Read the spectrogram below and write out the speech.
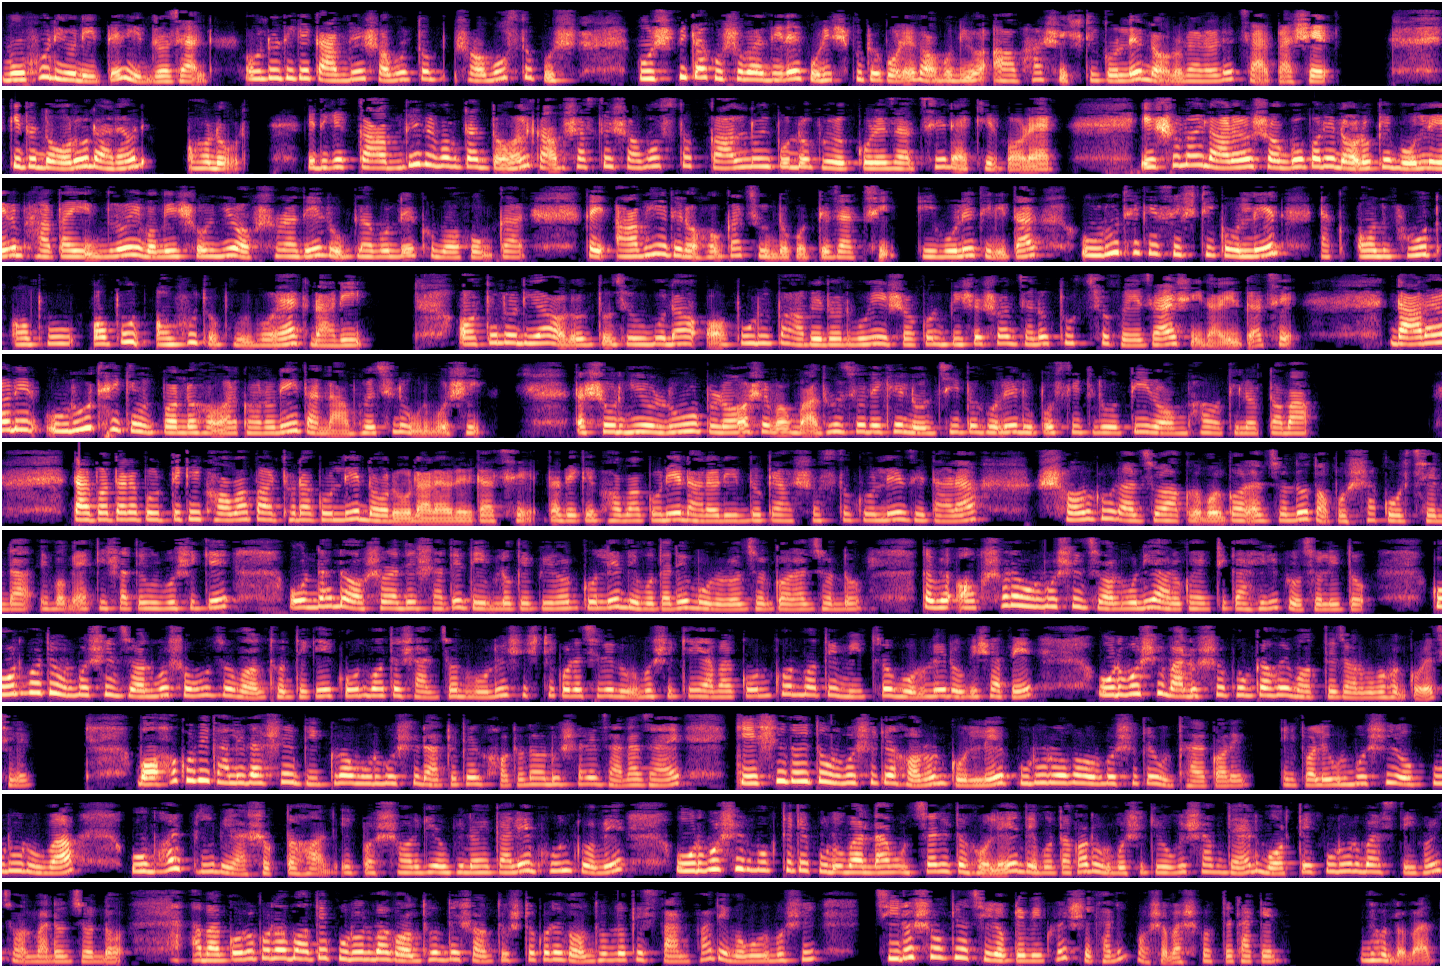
মোহনীয় নৃত্যের ইন্দ্রজাল। অন্যদিকে কাব্যের সমস্ত সমস্ত পুষ্পিতা কুসুমাদিরে পরিস্ফুট করে নমনীয় আভা সৃষ্টি করলেন নরনারায়ণের চারপাশে। কিন্তু নরনারায়ণ অনর এদিকে কামদেব এবং তার দল কামশাস্ত্রের সমস্ত কাল নৈপুণ্য প্রয়োগ করে যাচ্ছেন একের পর এক। এ সময় নারায়ণ সঙ্গপরে নরকে বললেন, ভ্রাতা ইন্দ্র এবং এই স্বর্গীয় অপ্সরাদের রূপলাবণ্যের খুব অহংকার। তাই আমি এদের অহংকার চূর্ণ করতে যাচ্ছি। এই বলে তিনি তার উরু থেকে সৃষ্টি করলেন এক অদ্ভুত অপু, অভূতপূর্ব এক নারী। অতুলনীয়া, অনন্ত যৌবনা, অপরূপা আবেদনময়ী, এ সকল বিশেষণ যেন তুচ্ছ হয়ে যায় সেই নারীর কাছে। নারায়ণের উরু থেকে উৎপন্ন হওয়ার কারণেই তার নাম হয়েছিল উর্বশী। তার স্বর্গীয় রূপ, রস এবং মাধুর্য দেখে লজ্জিত হলেন উপস্থিত রতি, রম্ভা ও তিলোত্তমা তারপর তারা প্রত্যেকেই ক্ষমা প্রার্থনা করলে নরনারায়ণের কাছে। তাদেরকে ক্ষমা করে নারায়ণ ইন্দ্রকে আশ্বস্ত করলে যে তারা স্বর্গ রাজ্য আক্রমণ করার জন্য তপস্যা করছেন না এবং একই সাথে উর্বশীকে অন্যান্য অপসরাদের সাথে দেবলোকে প্রেরণ করলে দেবতাদের মনোরঞ্জন করার জন্য। তবে অপ্সরা উর্বশীর জন্ম নিয়ে আরও কয়েকটি কাহিনী প্রচলিত। কোন মতে উর্বশীর জন্ম সমুদ্র মন্থন থেকে, কোন মতে সাতজন মনুই সৃষ্টি করেছিলেন উর্বশীকে, আবার কোন কোন মতে মিত্র বরুণের অভিশাপে উর্বশী মানুষ্যভোগ্যা হয়ে মর্তে জন্মগ্রহণ করেছিলেন। মহাকবি কালিদাসের বিক্রম উর্বশী নাটকের ঘটনা অনুসারে জানা যায় কেশী দ্বৈত উর্বশীকে হরণ করলে পুরুরমা উর্বশীকে উদ্ধার করে এর ফলে উর্বশী ও পুরুরুবা উভয় প্রেমে আসক্ত হন। এরপর স্বর্গে অভিনয়কালে ভুলক্রমে উর্বশীর মুখ থেকে পুরুবার নাম উচ্চারিত হলে দেবতাগণ উর্বশীকে অভিশাপ দেন মর্তে পুরুরবার স্ত্রী হয়ে জন্মানোর জন্য। আবার কোনো কোনো মতে পুরুরবা গন্ধর্বদের সন্তুষ্ট করে গন্ধর্বলোকে স্থান পান এবং উর্বশী চিরসঙ্গী ও চিরপ্রেমিক হয়ে সেখানে বসবাস করতে থাকেন। ধন্যবাদ।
